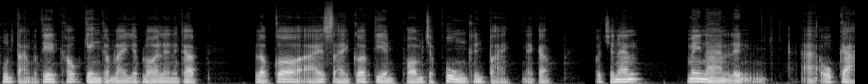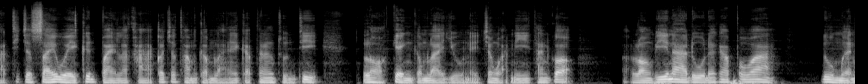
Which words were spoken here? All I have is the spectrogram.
ทุนต่างประเทศเข้าเก่งกำไรเรียบร้อยแล้วนะครับ แล้วก็ RSI ก็เตรียมพร้อมจะพุ่งขึ้นไปนะครับ เพราะฉะนั้นไม่นานเลยโอกาสที่จะไซด์เวย์ขึ้นไปราคาก็จะทำกำไรให้กับท่านนักทุนที่รอเก่งกำไรอยู่ในจังหวะนี้ ท่านก็ลองพิจารณาดูนะครับ เพราะว่าดูเหมือน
